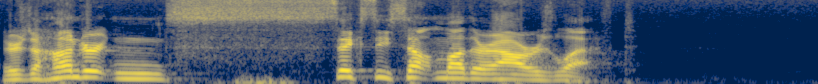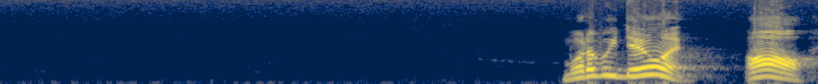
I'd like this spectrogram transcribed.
There's 160 something other hours left. What are we doing? Oh,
